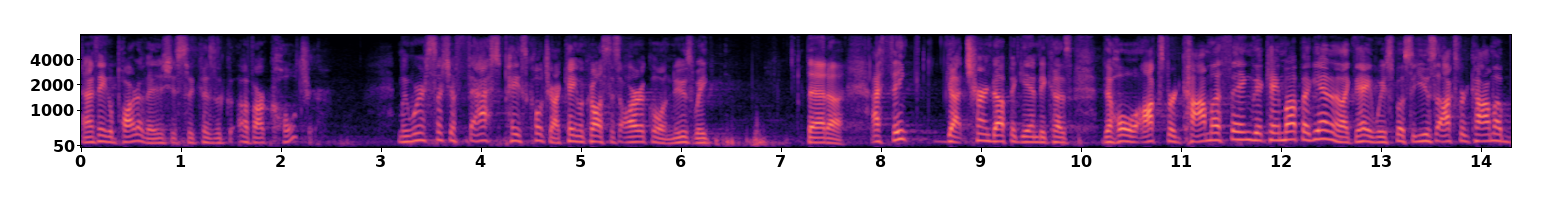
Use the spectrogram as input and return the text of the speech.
And I think a part of it is just because of our culture. I mean, we're such a fast paced culture. I came across this article in Newsweek that uh, I think got churned up again because the whole Oxford comma thing that came up again. And like, hey, we're supposed to use Oxford comma.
